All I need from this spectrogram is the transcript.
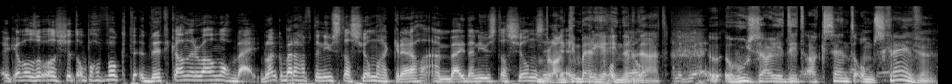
ik heb al zoveel shit opgefokt, dit kan er wel nog bij. Blankenberg heeft een nieuw station gekregen en bij dat nieuwe station zit Blankenbergen, inderdaad. Hoe zou je dit accent omschrijven?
